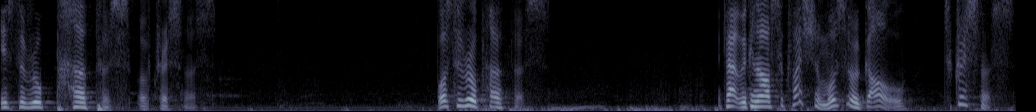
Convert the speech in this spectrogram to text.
is the real purpose of Christmas. What's the real purpose? In fact, we can ask the question was there a goal to Christmas?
